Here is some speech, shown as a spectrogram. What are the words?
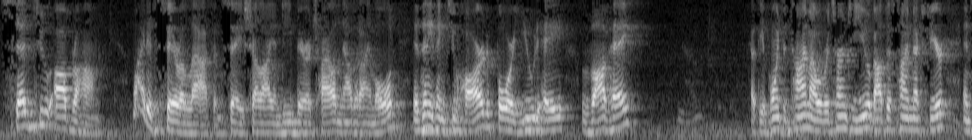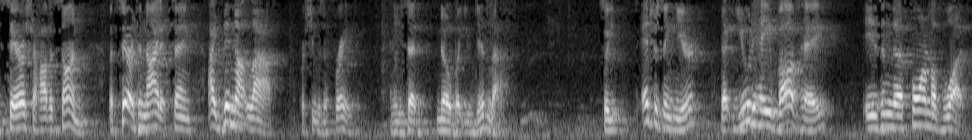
said to Abraham, Why did Sarah laugh and say, Shall I indeed bear a child now that I am old? Is anything too hard for Yud He Vav He? At the appointed time, I will return to you about this time next year, and Sarah shall have a son. But Sarah denied it, saying, I did not laugh, for she was afraid. And he said, No, but you did laugh. So it's interesting here that Yud He Vav He is in the form of what?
